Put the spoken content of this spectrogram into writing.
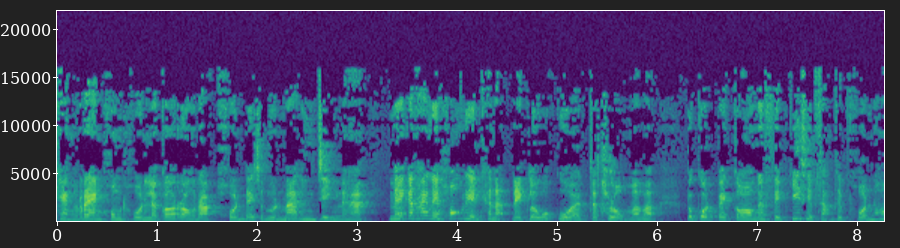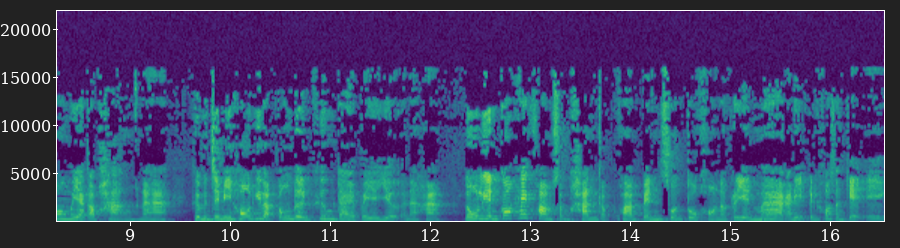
แข็งแรงคงทนแล้วก็รองรับคนได้จำนวนมากจริง ๆ นะคะ แม้กระทั่งในห้องเรียนขนาดเล็กเราก็กลัวจะถล่มมาแบบปรากฏไปกองกันสิบยี่สิบสามสิบคนห้องไม่ยากระพังนะคะคือมันจะมีห้องที่แบบต้องเดินขึ้นบันไดไปเยอะๆนะคะ โรงเรียนก็ให้ความสำคัญกับความเป็นส่วนตัวของนักเรียนมาก อันนี้เป็นข้อสังเกตเอง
